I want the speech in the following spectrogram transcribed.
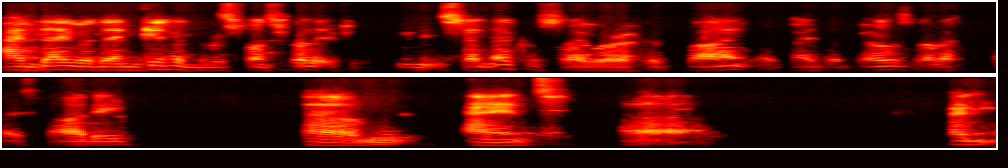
and they were then given the responsibility for the community centre because they were a good client, they paid their bills, they left the place tidy. Um, and uh, and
